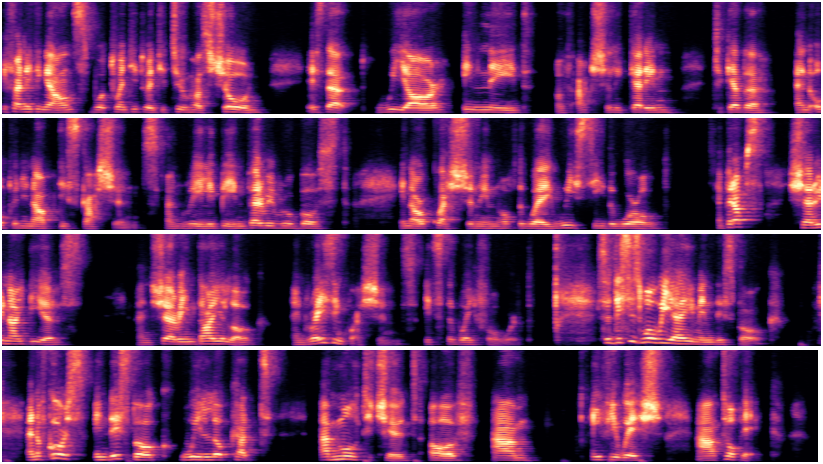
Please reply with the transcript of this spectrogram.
If anything else, what 2022 has shown is that we are in need of actually getting together and opening up discussions and really being very robust in our questioning of the way we see the world. And perhaps sharing ideas and sharing dialogue and raising questions it's the way forward. So this is what we aim in this book. And of course in this book we look at a multitude of um, if you wish uh, topic.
